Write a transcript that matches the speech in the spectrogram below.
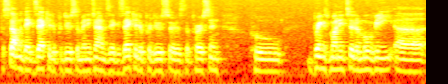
But starting with the executive producer, many times the executive producer is the person who brings money to the movie, uh,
